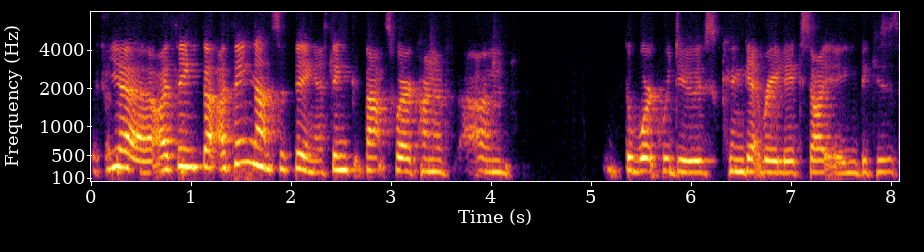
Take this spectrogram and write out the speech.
Because yeah, I think that I think that's the thing. I think that's where kind of um, the work we do is can get really exciting because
